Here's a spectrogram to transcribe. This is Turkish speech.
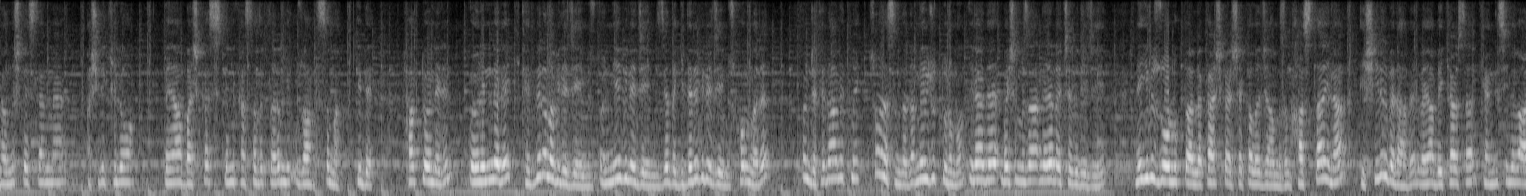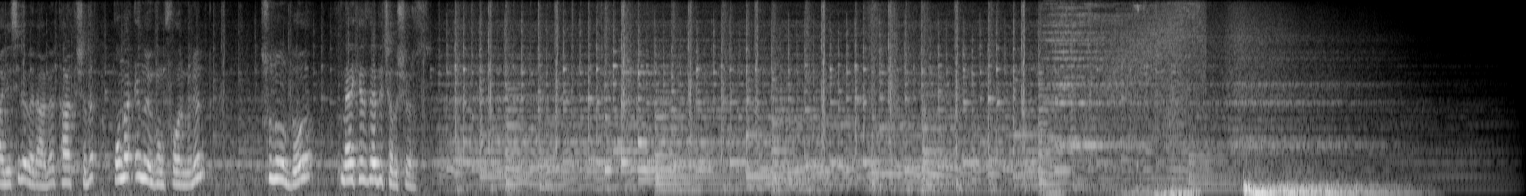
yanlış beslenme, aşırı kilo veya başka sistemik hastalıkların bir uzantısı mı gibi faktörlerin öğrenilerek tedbir alabileceğimiz, önleyebileceğimiz ya da giderebileceğimiz konuları önce tedavi etmek, sonrasında da mevcut durumun ileride başımıza neler açabileceği, ne gibi zorluklarla karşı karşıya kalacağımızın hastayla, eşiyle beraber veya bekarsa kendisiyle ve ailesiyle beraber tartışılıp ona en uygun formülün sunulduğu merkezlerde çalışıyoruz.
